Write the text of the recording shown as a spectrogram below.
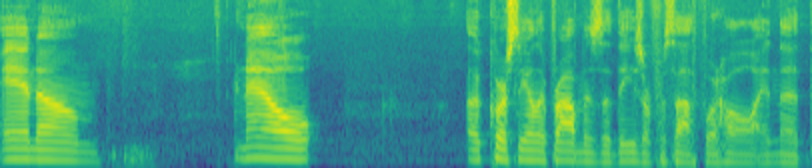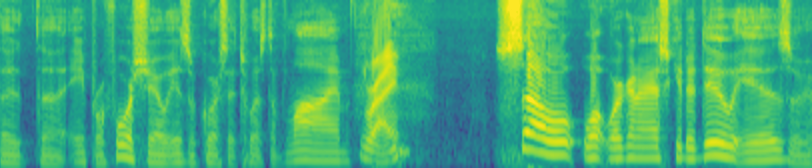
And um, now, of course, the only problem is that these are for Southport Hall, and the the, the April fourth show is, of course, at Twist of Lime. right. So what we're going to ask you to do is uh,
